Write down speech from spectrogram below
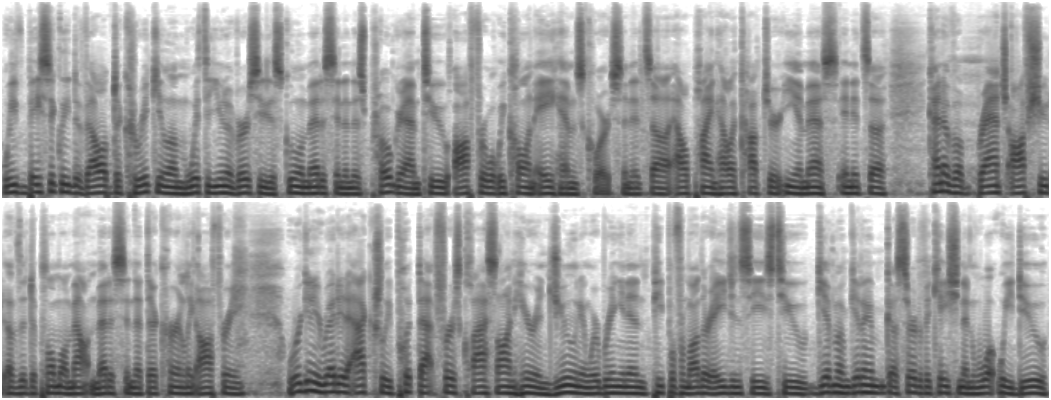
we've basically developed a curriculum with the university, the School of Medicine, in this program to offer what we call an AHEMS course, and it's uh, Alpine Helicopter EMS, and it's a kind of a branch offshoot of the Diploma of Mountain Medicine that they're currently offering. We're getting ready to actually put that first class on here in June, and we're bringing in people from other agencies to give them get them a certification in what we do.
